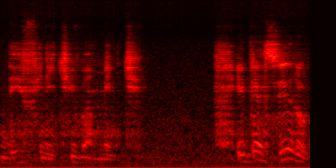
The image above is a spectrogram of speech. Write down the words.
Definitivamente. E terceiro,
